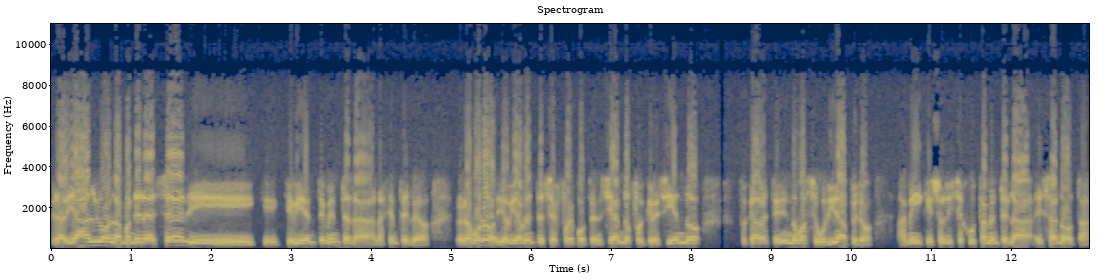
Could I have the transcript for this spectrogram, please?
Pero había algo en la manera de ser y que, evidentemente la, la gente lo, enamoró y obviamente se fue potenciando, fue creciendo, fue cada vez teniendo más seguridad, pero a mí que yo le hice justamente la, esa nota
